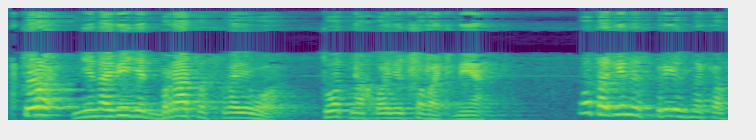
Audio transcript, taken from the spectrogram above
Кто ненавидит брата своего, тот находится во тьме. Вот один из признаков.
